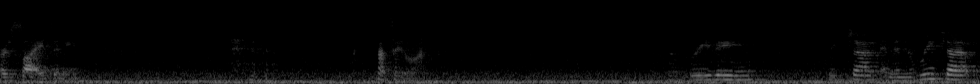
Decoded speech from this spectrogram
our sides, I mean. That's a good one. So Breathing, reach up and then reach up.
